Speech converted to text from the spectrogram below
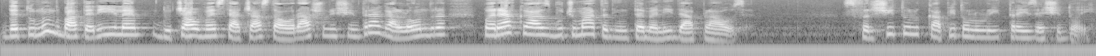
detunând bateriile, duceau vestea aceasta orașului și întreaga Londra părea că a zbuciumată din temelii de aplauze. Sfârșitul capitolului 32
